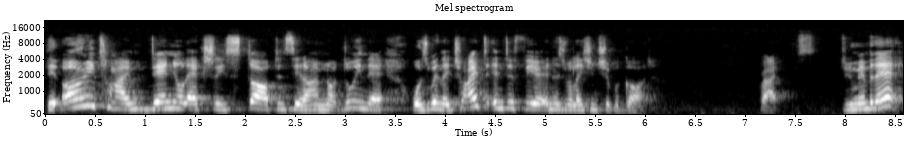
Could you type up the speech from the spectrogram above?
The only time Daniel actually stopped and said, I'm not doing that, was when they tried to interfere in his relationship with God. Right. Do you remember that?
